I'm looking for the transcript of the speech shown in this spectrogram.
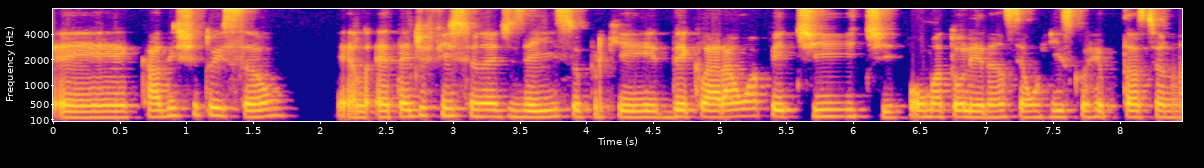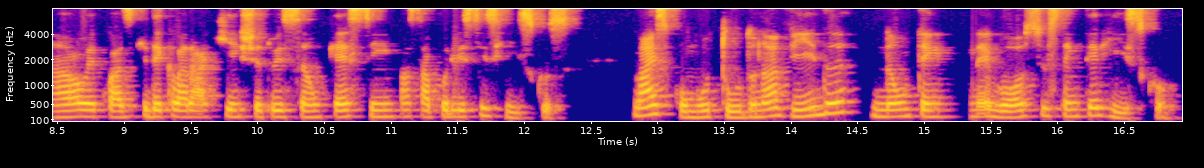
é, cada instituição, é, até difícil né, dizer isso, porque declarar um apetite ou uma tolerância a um risco reputacional é quase que declarar que a instituição quer sim passar por esses riscos. Mas, como tudo na vida, não tem negócios sem ter risco.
